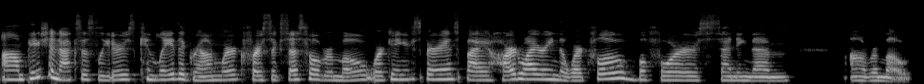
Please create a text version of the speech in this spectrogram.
Um, patient access leaders can lay the groundwork for a successful remote working experience by hardwiring the workflow before sending them uh, remote.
